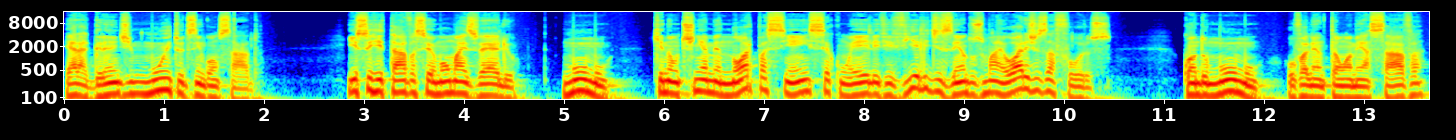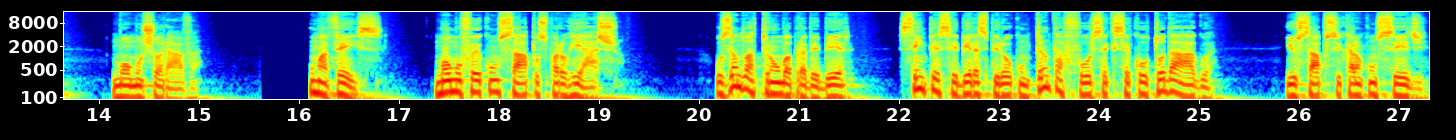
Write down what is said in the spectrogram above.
era grande e muito desengonçado. Isso irritava seu irmão mais velho, Mumo, que não tinha a menor paciência com ele e vivia lhe dizendo os maiores desaforos. Quando Mumo, o valentão, ameaçava, Momo chorava. Uma vez, Momo foi com sapos para o riacho. Usando a tromba para beber, sem perceber aspirou com tanta força que secou toda a água. E os sapos ficaram com sede.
